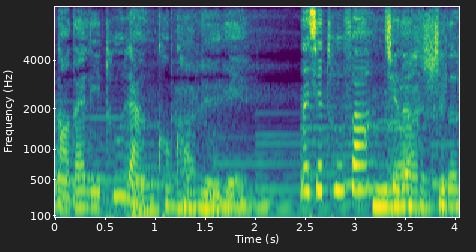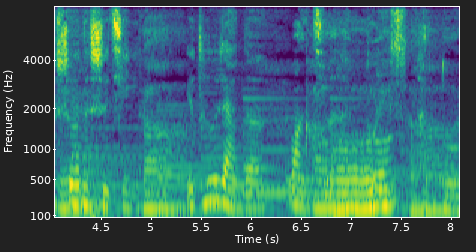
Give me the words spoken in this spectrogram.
脑袋里突然空空如也。那些突发觉得很值得说的事情，又突然的忘记了很多很多。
